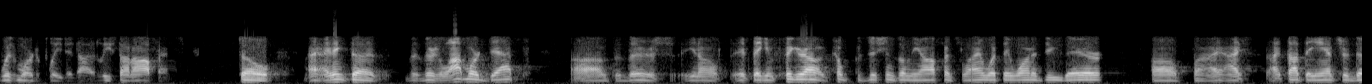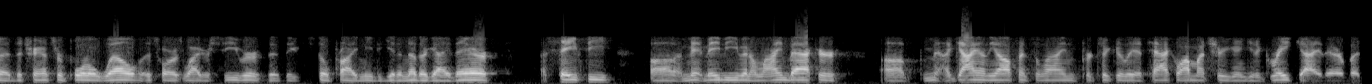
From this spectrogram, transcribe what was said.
was more depleted, uh, at least on offense. So I think the, the there's a lot more depth. Uh, there's you know if they can figure out a couple positions on the offense line, what they want to do there. Uh, I, I I thought they answered the the transfer portal well as far as wide receiver. That they still probably need to get another guy there, a safety, uh, maybe even a linebacker uh, a guy on the offensive line, particularly a tackle. I'm not sure you're going to get a great guy there, but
